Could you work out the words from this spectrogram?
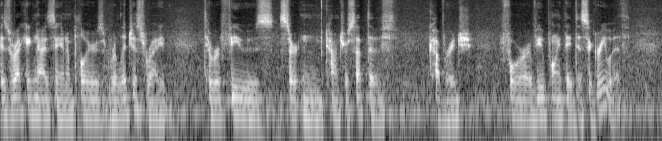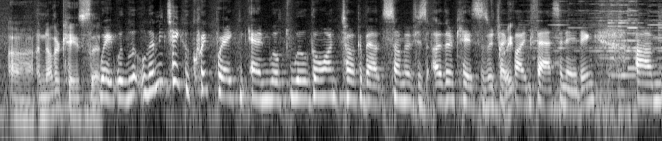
is recognizing an employer's religious right to refuse certain contraceptive coverage for a viewpoint they disagree with. Uh, another case that Wait, well, let me take a quick break and we'll, we'll go on to talk about some of his other cases, which I find fascinating. Um,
